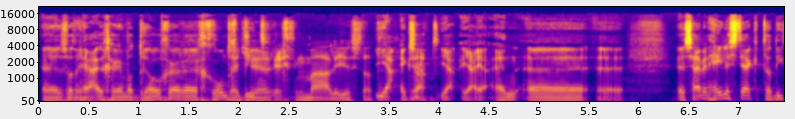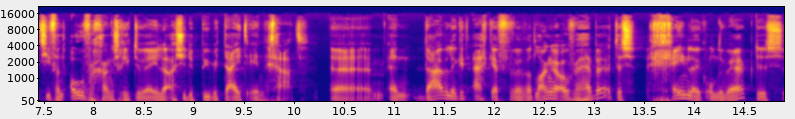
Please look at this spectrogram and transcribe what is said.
dus wat ruiger en wat droger grondgebied. Beetje richting Mali is dat. Ja, exact. Ja, ja, ja. En ze hebben een hele sterke traditie van overgangsrituelen als je de puberteit ingaat. en daar wil ik het eigenlijk even wat langer over hebben. Het is geen leuk onderwerp, dus...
